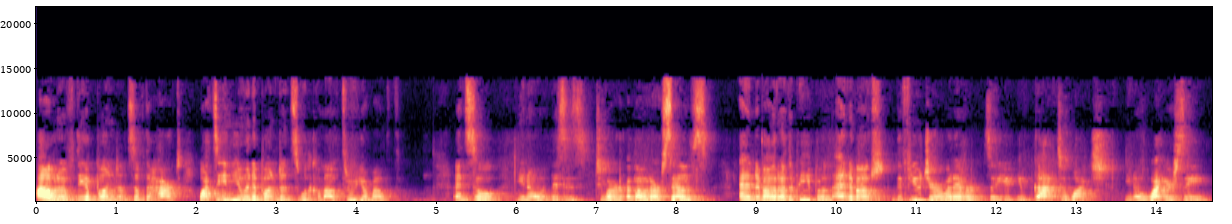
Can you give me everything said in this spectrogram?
out of the abundance of the heart, what's in you in abundance will come out through your mouth. And so, you know, this is to our about ourselves and about other people and about the future or whatever. So you, you've got to watch, you know, what you're saying.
